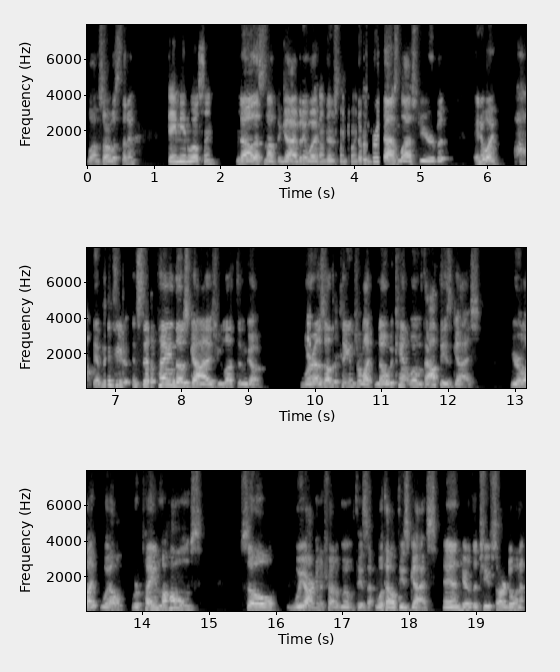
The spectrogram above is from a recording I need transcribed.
well, I'm sorry. What's the name? Damien Wilson. No, that's not the guy. But anyway, there's there were three guys last year. But anyway, it means you instead of paying those guys, you let them go. Whereas other teams are like, no, we can't win without these guys. You're like, well, we're paying Mahomes, so we are going to try to win with these without these guys. And here the Chiefs are doing it.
